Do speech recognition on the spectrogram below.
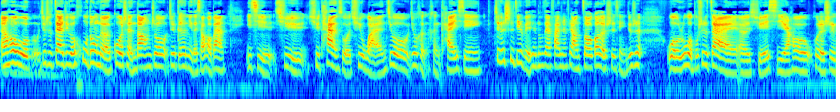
然后我就是在这个互动的过程当中，就跟你的小伙伴一起去去探索、去玩，就就很很开心。这个世界每天都在发生非常糟糕的事情，就是。我如果不是在呃学习，然后或者是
